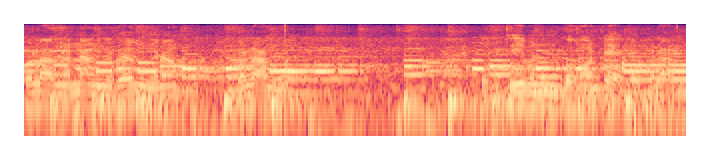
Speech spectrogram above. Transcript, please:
ฝรั่งก็นั่งอยู่เพิงพี่น้องฝรั่งปกติมันบ่ฮอนแดดเลยฝรั่ง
